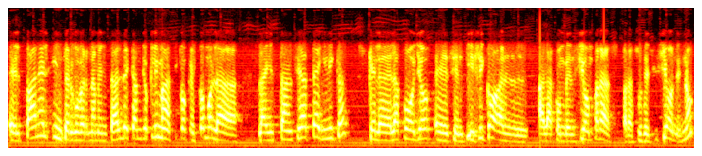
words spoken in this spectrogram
el panel intergubernamental de cambio climático, que es como la, la instancia técnica que le dé el apoyo eh, científico al, a la convención para, para sus decisiones, ¿no?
